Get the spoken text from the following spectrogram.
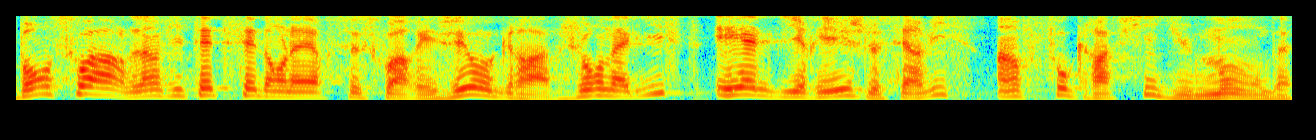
Bonsoir, l'invité de C'est dans l'air ce soir est géographe, journaliste et elle dirige le service Infographie du Monde.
